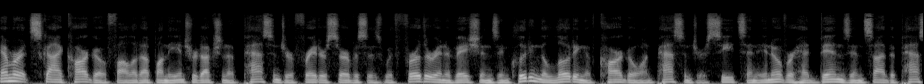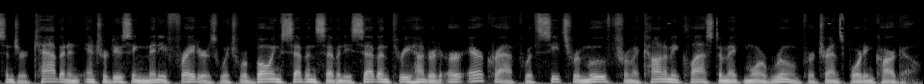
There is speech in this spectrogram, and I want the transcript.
Emirates Sky Cargo followed up on the introduction of passenger freighter services with further innovations, including the loading of cargo on passenger seats and in overhead bins inside the passenger cabin, and introducing mini freighters, which were Boeing 777 300ER aircraft with seats removed from economy class to make more room for transporting cargo.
